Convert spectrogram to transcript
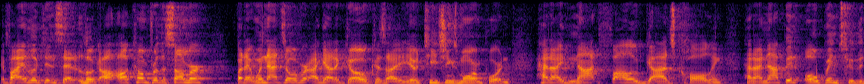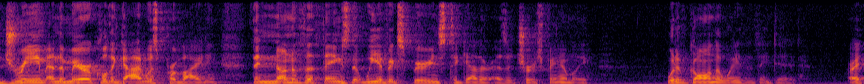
If I had looked and said, Look, I'll, come for the summer, but when that's over, I got to go because you know, teaching's more important. Had I not followed God's calling, had I not been open to the dream and the miracle that God was providing, then none of the things that we have experienced together as a church family would have gone the way that they did. Right?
